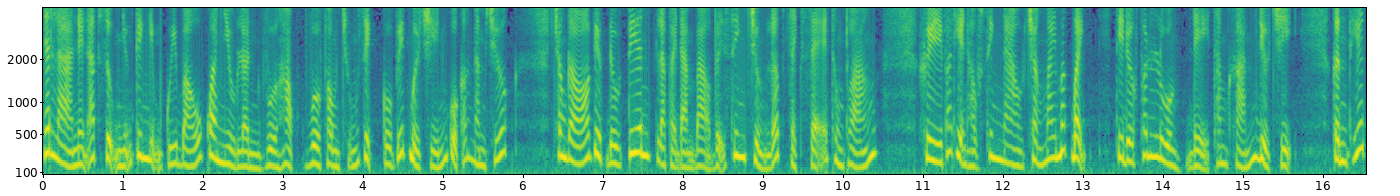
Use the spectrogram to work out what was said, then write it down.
nhất là nên áp dụng những kinh nghiệm quý báu qua nhiều lần vừa học vừa phòng chống dịch COVID-19 của các năm trước. Trong đó, việc đầu tiên là phải đảm bảo vệ sinh trường lớp sạch sẽ, thông thoáng. Khi phát hiện học sinh nào chẳng may mắc bệnh thì được phân luồng để thăm khám điều trị. Cần thiết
